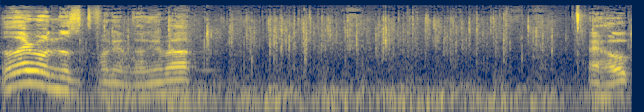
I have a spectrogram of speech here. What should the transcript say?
Well, everyone knows what the fuck I'm talking about. I hope.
